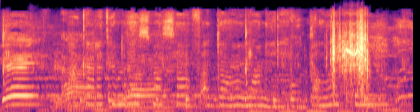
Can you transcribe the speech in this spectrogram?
Day I gotta convince myself I don't want it even though I do.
